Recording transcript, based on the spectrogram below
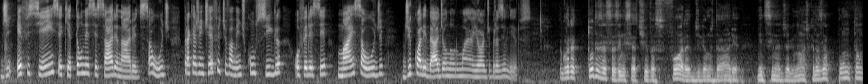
de eficiência que é tão necessária na área de saúde para que a gente efetivamente consiga oferecer mais saúde de qualidade ao número maior de brasileiros. Agora, todas essas iniciativas fora, digamos, da área medicina diagnóstica, elas apontam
